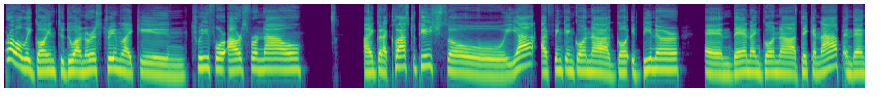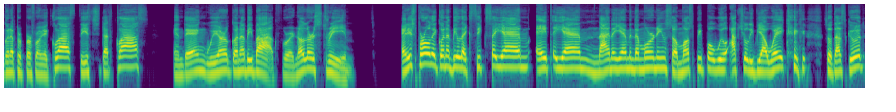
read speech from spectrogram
probably going to do another stream like in three, four hours from now. I got a class to teach, so yeah, I think I'm gonna go eat dinner and then I'm gonna take a nap and then I'm gonna prepare for my class, teach that class, and then we are gonna be back for another stream. And it's probably gonna be like 6 a.m., 8 a.m., 9 a.m. in the morning, so most people will actually be awake. so that's good.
